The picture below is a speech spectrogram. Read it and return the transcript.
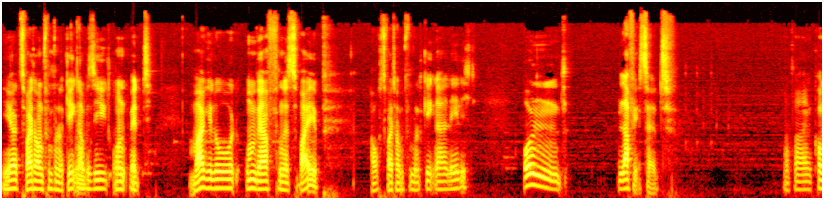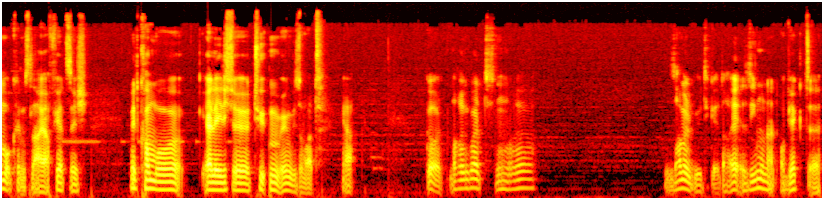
hier 2500 Gegner besiegt und mit Magilo umwerfendes Weib auch 2500 Gegner erledigt und Luffy Set. Das war ein Combo Künstler, ja 40 mit Combo erledigte Typen irgendwie so was. Ja. Gut, noch irgendwas sammelwütige 700 Objekte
